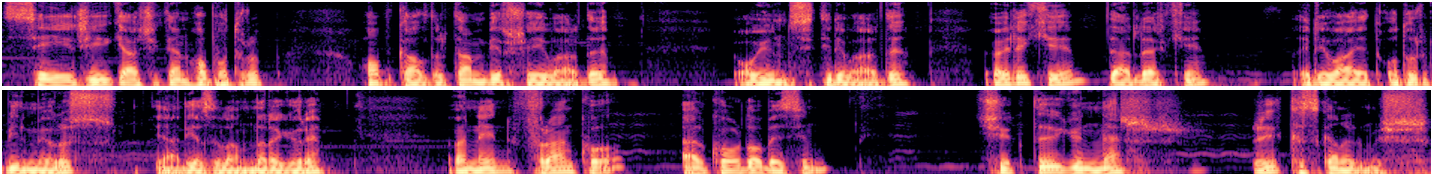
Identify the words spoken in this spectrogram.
seyirciyi gerçekten hop oturup hop kaldırtan bir şey vardı. Oyun stili vardı. Öyle ki derler ki rivayet odur bilmiyoruz. Yani yazılanlara göre. Örneğin Franco El Cordobes'in çıktığı günleri kıskanırmış.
